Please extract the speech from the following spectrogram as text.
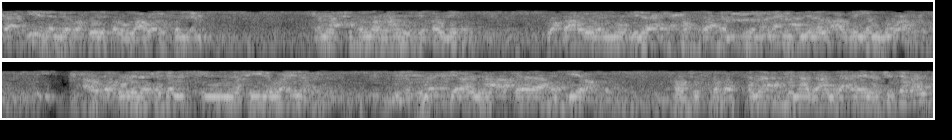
تعجيزا للرسول صلى الله عليه وسلم كما الله عنه في قوله وقالوا لن نؤمن لك حتى تبدو لنا من الأرض ينبوعا أو تكون لك جنة من نخيل وعنب فتفجر أنهار خلالها كثيرا أو تسقط السماء كما زعمت علينا كسفا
